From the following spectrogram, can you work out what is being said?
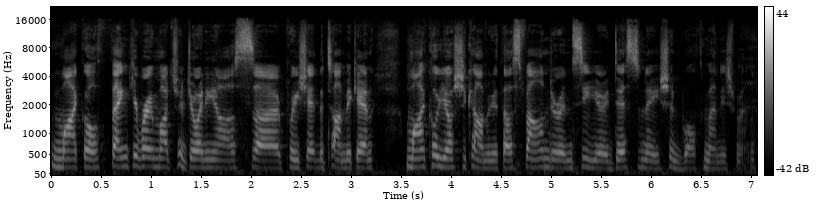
Michael, thank you very much for joining us. Uh, appreciate the time again. Michael Yoshikami with us, founder and CEO Destination Wealth Management.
